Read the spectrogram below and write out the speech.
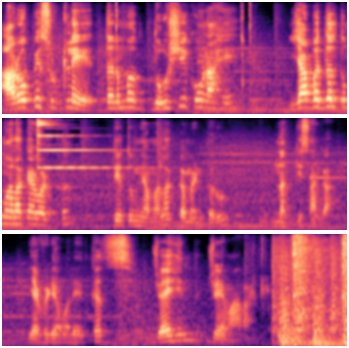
आरोपी सुटले तर मग दोषी कोण आहे? याबद्दल तुम्हाला काय वाटतं? ते तुम्ही आम्हाला कमेंट करून नक्की सांगा. या व्हिडिओमध्ये इतकंच. जय हिंद जय महाराष्ट्र.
